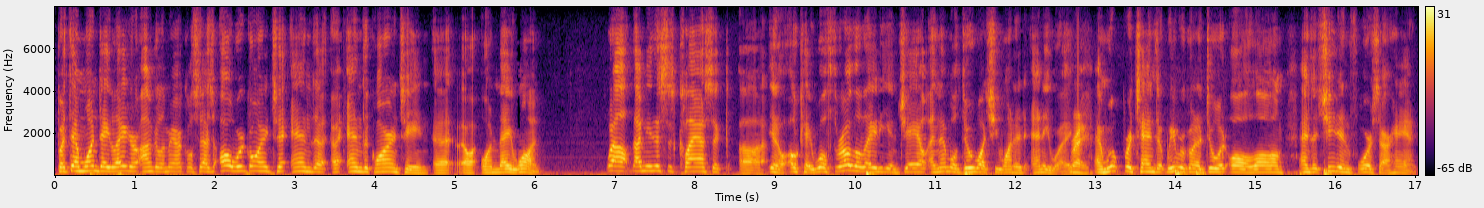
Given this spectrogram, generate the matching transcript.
But then one day later, Angela Merkel says, "Oh, we're going to end the uh, end the quarantine uh, on May one." Well, I mean, this is classic. Uh, you know, okay, we'll throw the lady in jail, and then we'll do what she wanted anyway, right? And we'll pretend that we were going to do it all along, and that she didn't force our hand.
